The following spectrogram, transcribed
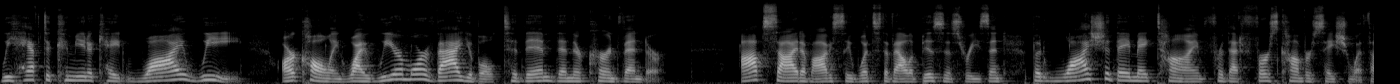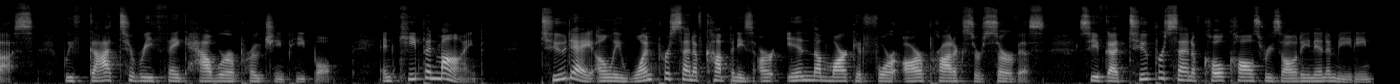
We have to communicate why we are calling, why we are more valuable to them than their current vendor outside of obviously what's the valid business reason, but why should they make time for that first conversation with us? We've got to rethink how we're approaching people. And keep in mind, today only 1% of companies are in the market for our products or service. So you've got 2% of cold calls resulting in a meeting.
